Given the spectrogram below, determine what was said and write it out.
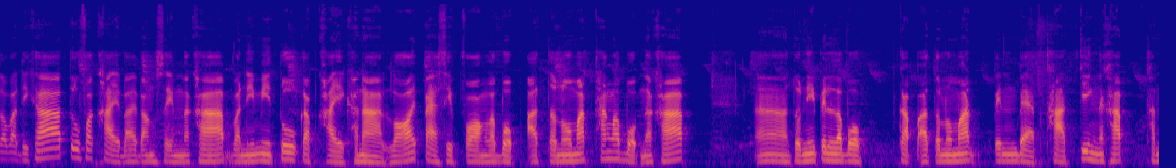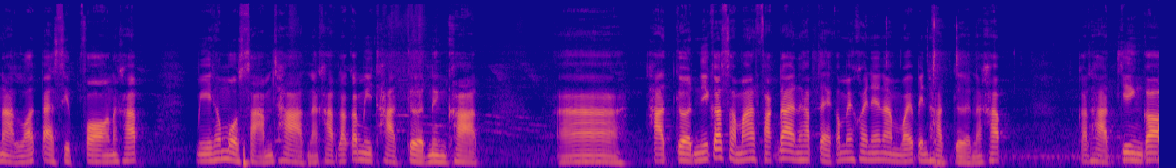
สวัสดีครับ ตู้ฟักไข่ใบบางเซมนะครับ วันนี้มีตู้กับไข่ขนาด 180 ฟอง ระบบอัตโนมัติทั้งระบบนะครับอ่าตัวนี้เป็นระบบกับอัตโนมัติเป็นแบบถาดกิ้งนะครับขนาด 180 ฟองนะครับ มีทั้งหมด 3 ถาดนะครับ แล้วก็มีถาดเกิด1ถาดอ่าถาดเกิดนี้ก็สามารถฟักได้นะครับ แต่ก็ไม่ค่อยแนะนำไว้เป็นถาดเกิดนะครับกระถาดกิ้งก็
